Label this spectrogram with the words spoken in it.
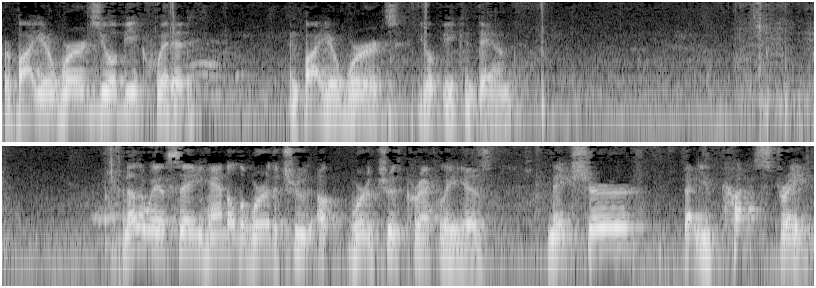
For by your words you will be acquitted, and by your words you will be condemned. Another way of saying handle the word of the truth, uh, word of truth correctly is make sure that you cut straight.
